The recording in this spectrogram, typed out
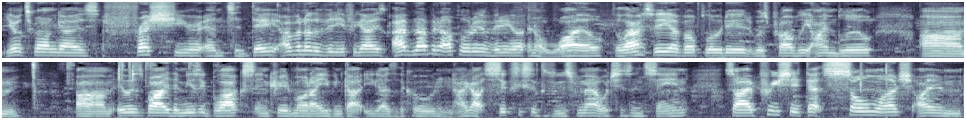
Yo, what's going on guys? Fresh here, and today I have another video for you guys. I've not been uploading a video in a while. The last video I've uploaded was probably I'm Blue. Um, um, it was by the Music Blocks in creative mode. I even got you guys the code, and I got 66 views from that, which is insane. So I appreciate that so much. I am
